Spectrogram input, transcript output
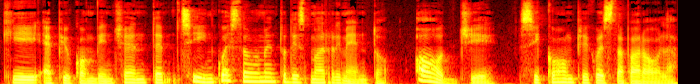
chi è più convincente. Sì, in questo momento di smarrimento, oggi si compie questa parola,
